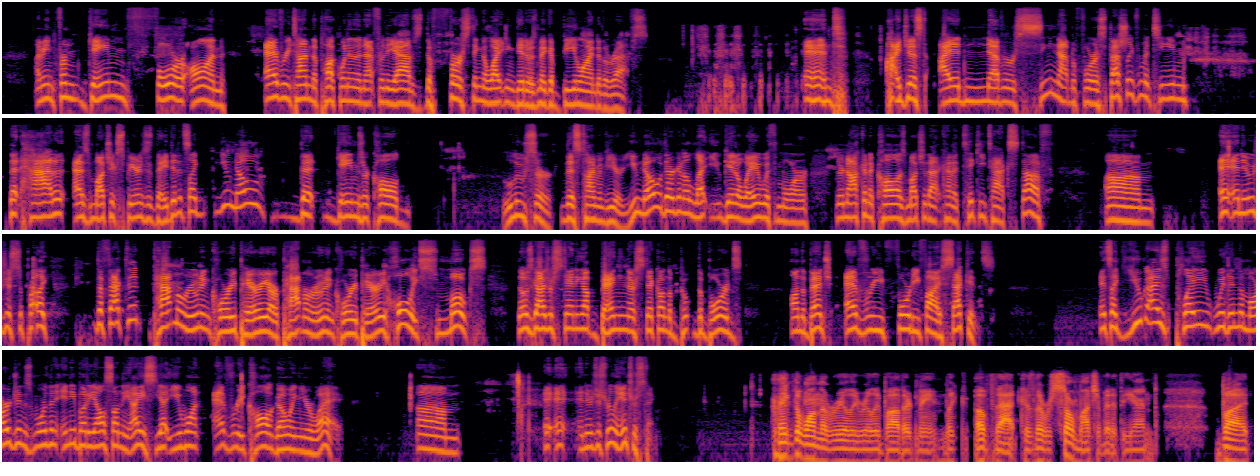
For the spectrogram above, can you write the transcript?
I mean, from game four on, every time the puck went in the net for the Avs, the first thing the Lightning did was make a beeline to the refs. And I just, I had never seen that before, especially from a team that had as much experience as they did. It's like, you know, that games are called looser this time of year. You know, they're going to let you get away with more. They're not going to call as much of that kind of ticky tack stuff. Um, and, and it was just surprised. Like the fact that Pat Maroon and Corey Perry are Pat Maroon and Corey Perry. Holy smokes. Those guys are standing up, banging their stick on the, the boards on the bench every 45 seconds. It's like you guys play within the margins more than anybody else on the ice, yet you want every call going your way. Um, it, it, and it was just really interesting. I think the one that really, really bothered me, like of that, because there was so much of it at the end, but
